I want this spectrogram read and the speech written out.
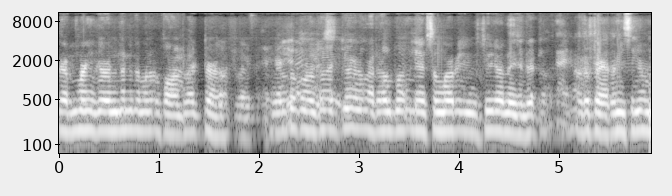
ജർമ്മനി ഗവൺമെന്റ് നമ്മുടെ കോൺട്രാക്ട് ആണ്. അങ്ങനത്തെ കോൺട്രാക്ട് വരുമ്പോൾ നേഴ്സുമാർ യൂസ് ചെയ്യുകയാണെങ്കിൽ അവരുടെ പേരൻസിനും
